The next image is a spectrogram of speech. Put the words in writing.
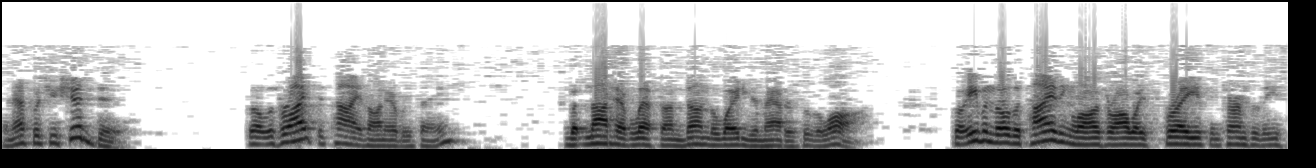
and that's what you should do. So it was right to tithe on everything, but not have left undone the weightier matters of the law. So even though the tithing laws are always phrased in terms of these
